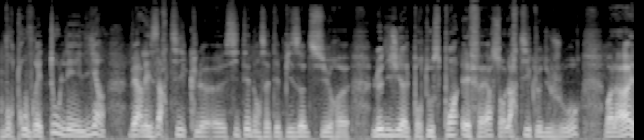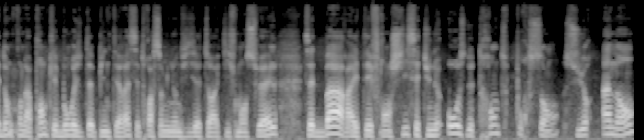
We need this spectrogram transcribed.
Vous retrouverez tous les liens vers les articles euh, cités dans cet épisode sur euh, le digitalpourtous.fr, sur l'article du jour. Voilà, et donc on apprend que les bons résultats de Pinterest, c'est 300 millions d'utilisateurs actifs mensuels. Cette barre a été franchie, c'est une hausse de 30% sur un an.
